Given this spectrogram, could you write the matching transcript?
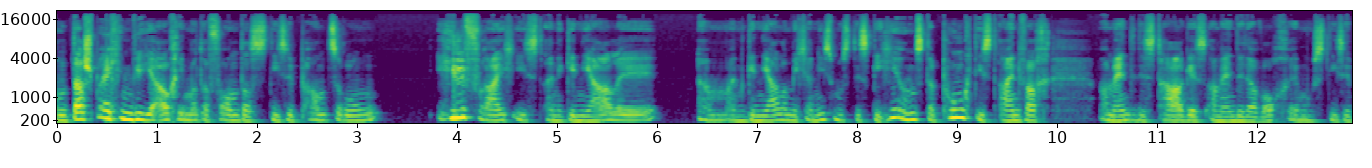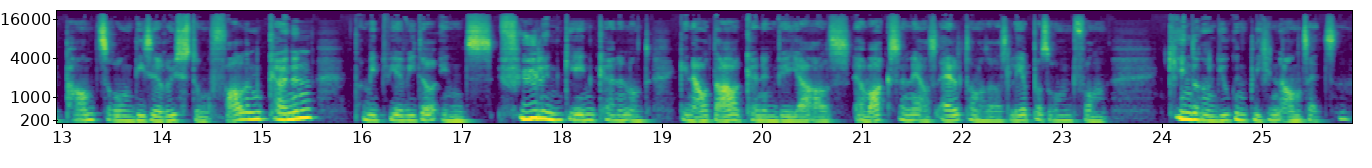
und da sprechen wir ja auch immer davon, dass diese Panzerung hilfreich ist, eine geniale, ähm, ein genialer Mechanismus des Gehirns. Der Punkt ist einfach, am Ende des Tages, am Ende der Woche muss diese Panzerung, diese Rüstung fallen können, damit wir wieder ins Fühlen gehen können. Und genau da können wir ja als Erwachsene, als Eltern oder als Lehrpersonen von Kindern und Jugendlichen ansetzen.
